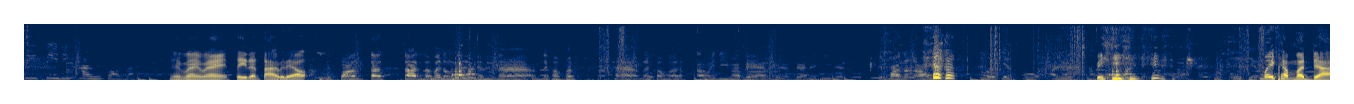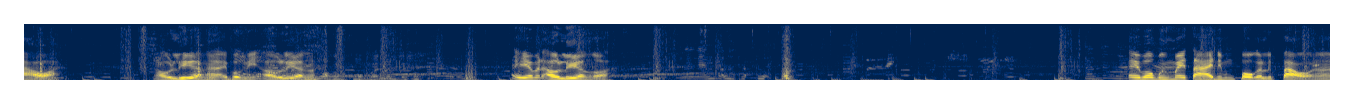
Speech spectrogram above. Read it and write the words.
ตีตีนี่ฆ่าพี่บอลปะไม่ไม่ไม่ตีด้านตายไปแล้ว พี่ปอนตัดตัดแล้วไปลงในกันหน้าได้เขาก็ห้าได้เขาก็เอาไอดีมาแบนเลยแบนไอดีเลยพี่ปอนต้องเอาโปรเจอโปรอะไรปีโปรเจอไม่ธรรมดาอะ เอาเรื่องอะไอ้พวกนี้เอาเรื่องอะโค้งๆไว้หนึ่งเลย ไอ้เหี้ยมันเอาเรื่องอะเล่นๆคนละประตูแป๊บนึงนะไอ้พวกมึงไม่ตายนี่มึงโปรกันหรือเปล่านะ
